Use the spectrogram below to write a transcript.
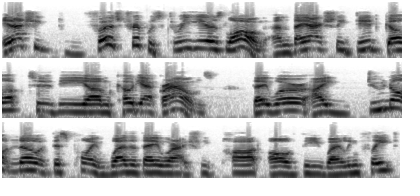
it actually first trip was three years long, and they actually did go up to the um, Kodiak grounds. They were. I do not know at this point whether they were actually part of the whaling fleet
